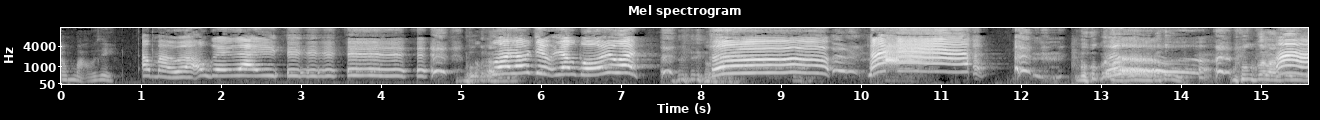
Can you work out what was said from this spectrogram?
Ông bảo gì? Ông bảo là ông gây gây Bố con không chịu nhận bố luôn. Bố có làm gì đâu. Bố có làm gì à.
